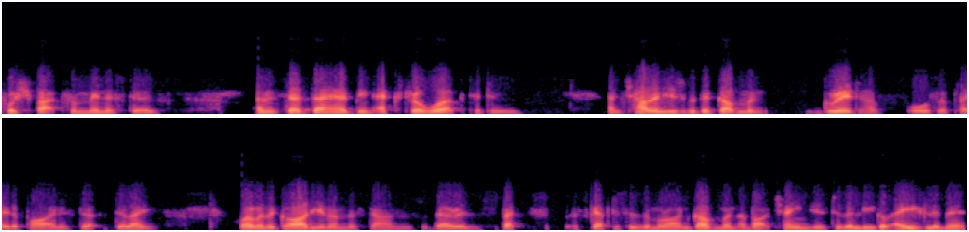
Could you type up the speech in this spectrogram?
pushback from ministers and said there had been extra work to do, and challenges with the government grid have also played a part in its de- delay. However, The Guardian understands that there is skepticism around government about changes to the legal age limit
